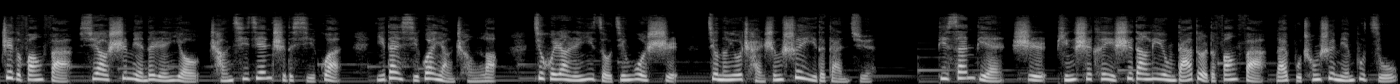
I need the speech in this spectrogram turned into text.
这个方法需要失眠的人有长期坚持的习惯，一旦习惯养成了，就会让人一走进卧室就能有产生睡意的感觉。第三点是平时可以适当利用打盹的方法来补充睡眠不足，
